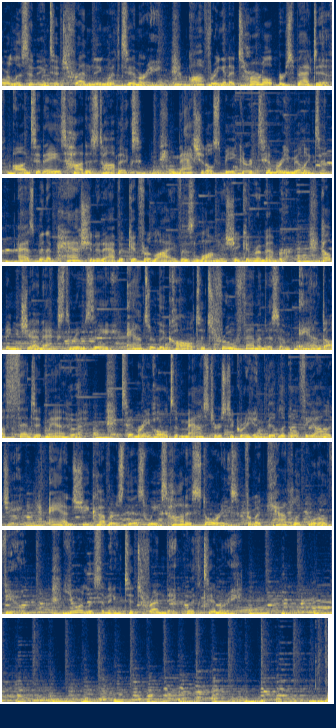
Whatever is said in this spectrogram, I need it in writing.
You're listening to Trending with Timmerie, offering an eternal perspective on today's hottest topics. National speaker Timmerie Millington has been a passionate advocate for life as long as she can remember, helping Gen X through Z answer the call to true feminism and authentic manhood. Timmerie holds a master's degree in biblical theology, and she covers this week's hottest stories from a Catholic worldview. You're listening to Trending with Timmerie.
